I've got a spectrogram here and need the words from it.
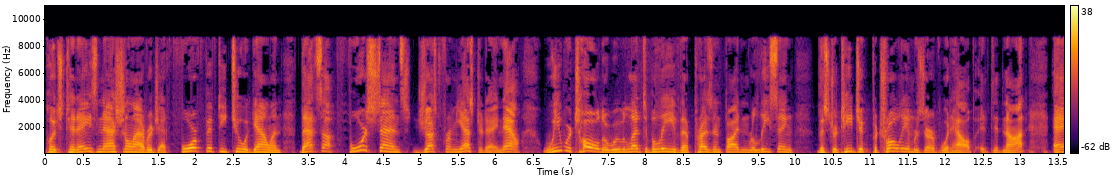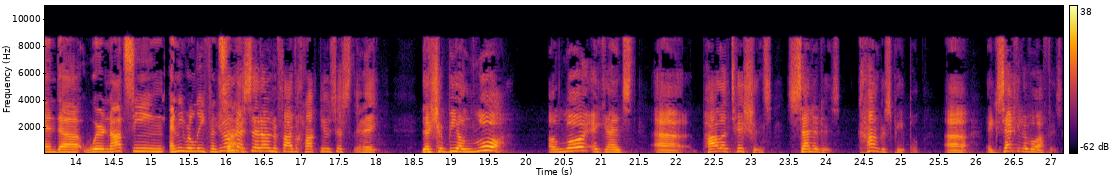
puts today's national average at 4.52 a gallon. That's up 4 cents just from yesterday. Now, we were told or we were led to believe that President Biden releasing the strategic petroleum reserve would help. It did not. And uh, we're not seeing any relief in You know what I said on the five o'clock news yesterday? There should be a law, a law against uh, politicians, senators, congresspeople, uh, executive office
